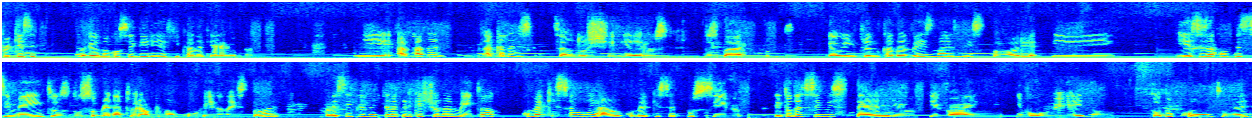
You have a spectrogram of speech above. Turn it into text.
Porque se eu não conseguiria ficar naquele lugar. E a cada, a cada descrição dos cheiros, dos barulhos, eu ia entrando cada vez mais na história e, e esses acontecimentos do sobrenatural que vão correndo na história vai sempre deixando aquele questionamento: ah, como é que isso é real? Como é que isso é possível? Tem todo esse mistério que vai envolvendo todo o conto, né?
